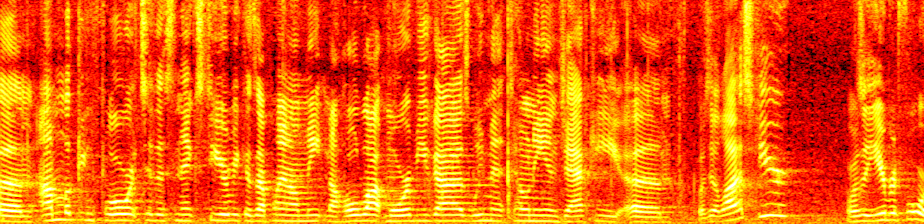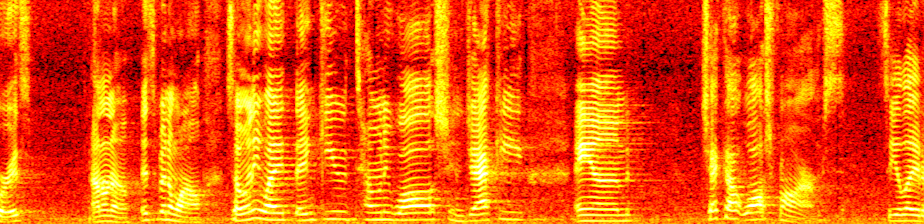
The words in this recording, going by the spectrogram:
um, I'm looking forward to this next year because I plan on meeting a whole lot more of you guys. We met Tony and Jackie, um, was it last year? Or was it year before? It's, I don't know. It's been a while. So anyway, thank you Tony Walsh and Jackie. And check out Walsh Farms. See you later.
